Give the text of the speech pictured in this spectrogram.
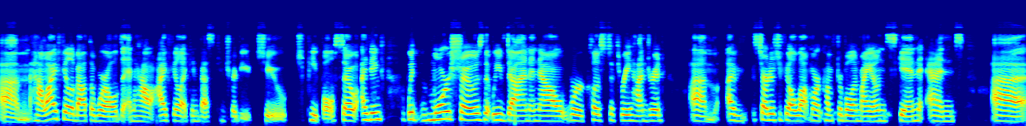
um, how I feel about the world and how I feel I can best contribute to, to people. So I think with more shows that we've done, and now we're close to 300, um, I've started to feel a lot more comfortable in my own skin and uh,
